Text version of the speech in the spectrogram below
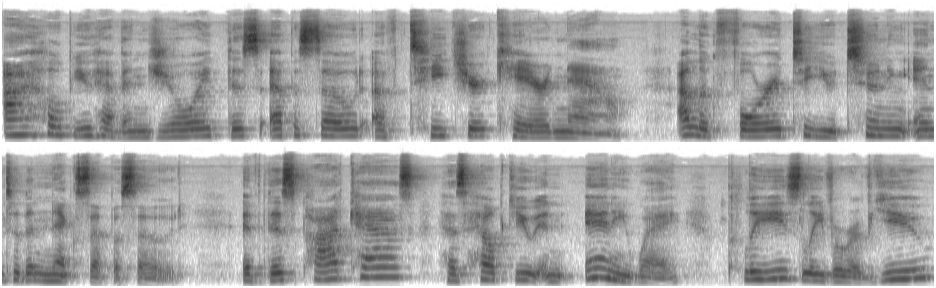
I hope you have enjoyed this episode of Teacher Care Now. I look forward to you tuning into the next episode. If this podcast has helped you in any way, please leave a review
